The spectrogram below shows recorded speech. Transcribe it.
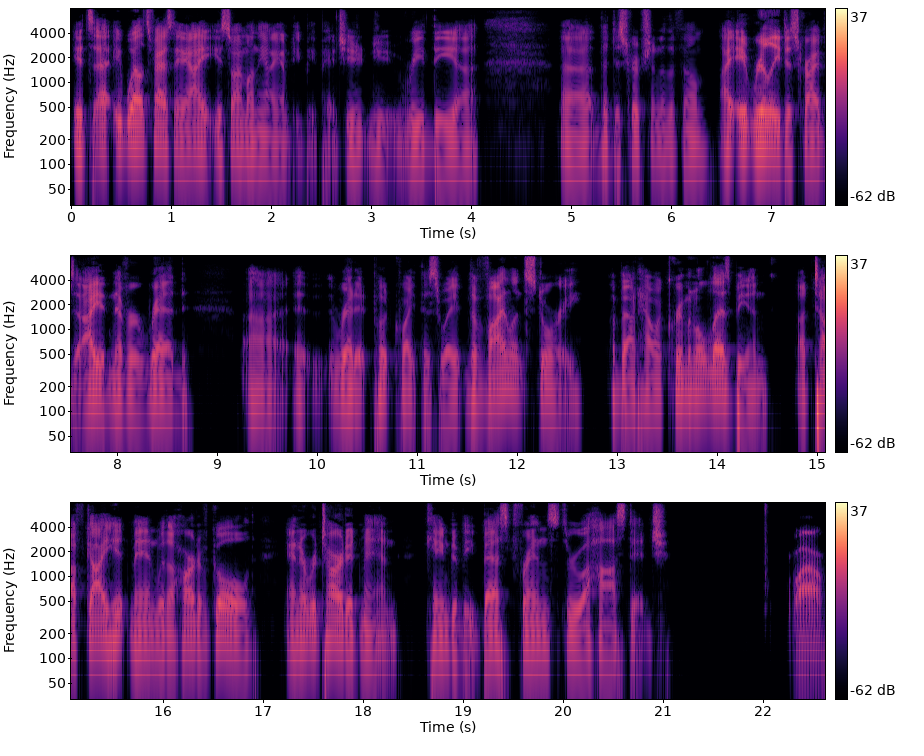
It's uh, it, well, it's fascinating. I so I'm on the IMDb page. You you read the uh, uh, the description of the film. I it really describes it. I had never read uh, read it put quite this way. The violent story about how a criminal lesbian, a tough guy hitman with a heart of gold, and a retarded man came to be best friends through a hostage. Wow.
